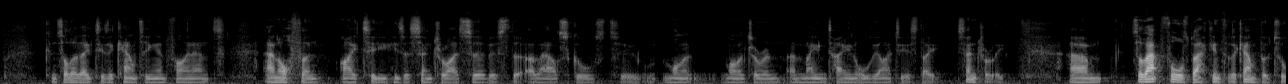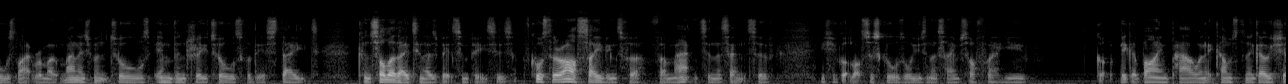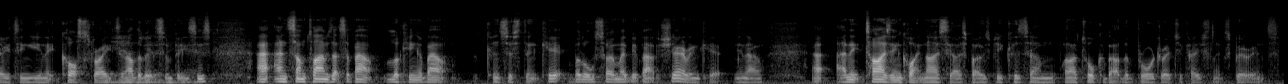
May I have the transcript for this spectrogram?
consolidated accounting and finance, and often IT is a centralized service that allows schools to mon monitor and, and maintain all the IT estate centrally. Um, so that falls back into the camp of tools like remote management tools, inventory tools for the estate, consolidating those bits and pieces. Of course, there are savings for, for MATs in the sense of if you've got lots of schools all using the same software, you've got bigger buying power when it comes to negotiating unit cost rates yeah, and other bits and pieces. Yeah. and sometimes that's about looking about consistent kit, but also maybe about sharing kit, you know. Uh, and it ties in quite nicely, I suppose, because um, when I talk about the broader educational experience,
